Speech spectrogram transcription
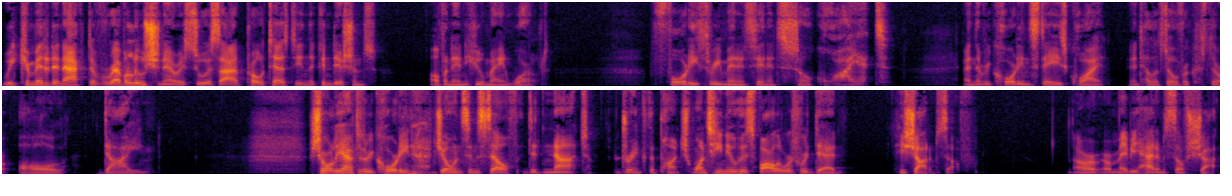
We committed an act of revolutionary suicide protesting the conditions of an inhumane world. 43 minutes in, it's so quiet. And the recording stays quiet until it's over because they're all dying. Shortly after the recording, Jones himself did not drink the punch. Once he knew his followers were dead, he shot himself. Or, or maybe had himself shot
